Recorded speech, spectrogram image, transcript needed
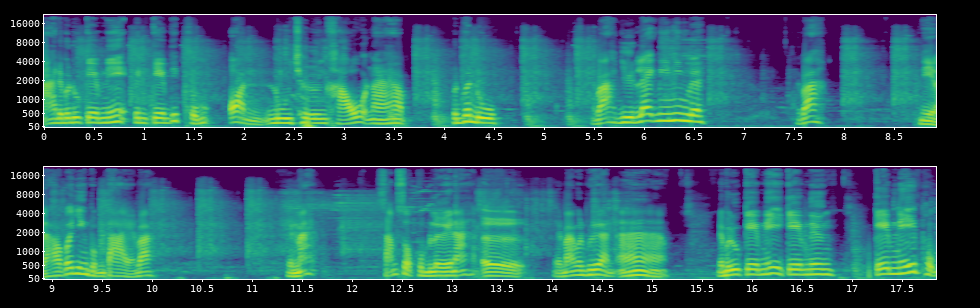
อะเดี๋ยวมาดูเกมนี้เป็นเกมที่ผมอ่อนดูเชิงเขานะครับ เพื่อนๆดูเห็นปะยืนแรกนิ่งๆเลยเห็นปะนี่แล้วเขาก็ยิงผมตายเห็นปะเห็นไหมซ้ำศพผมเลยนะ เออ เห็นไหมเพื่อนๆอ่า ดี๋ยวมาดูเกมนี้อีกเกมหนึ่งเกมนี้ผม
